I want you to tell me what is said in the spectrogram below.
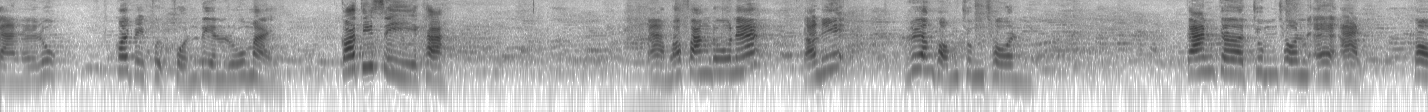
การอะไรลูกก็ไปฝึกฝนเรียนรู้ใหม่ ก็ที่สี่ค่ะมาฟังดูนะ ตอนนี้เรื่องของชุมชน การเกิดชุมชนแออัดก่อ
